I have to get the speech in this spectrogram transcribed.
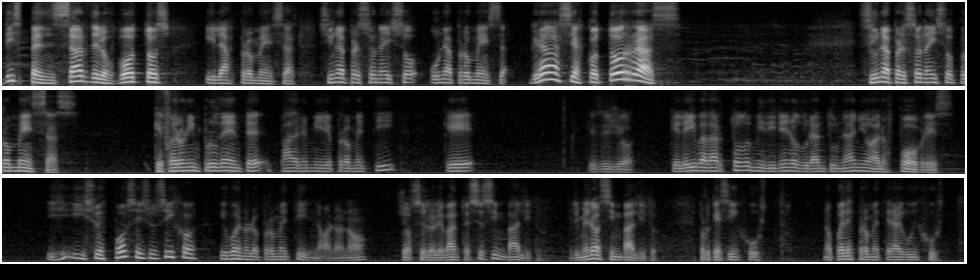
dispensar de los votos y las promesas. Si una persona hizo una promesa, gracias, cotorras. Si una persona hizo promesas que fueron imprudentes, padre, mire, prometí que, qué sé yo, que le iba a dar todo mi dinero durante un año a los pobres. ¿Y, y su esposa y sus hijos? Y bueno, lo prometí. No, no, no, yo se lo levanto. Eso es inválido. Primero es inválido porque es injusto. No puedes prometer algo injusto.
